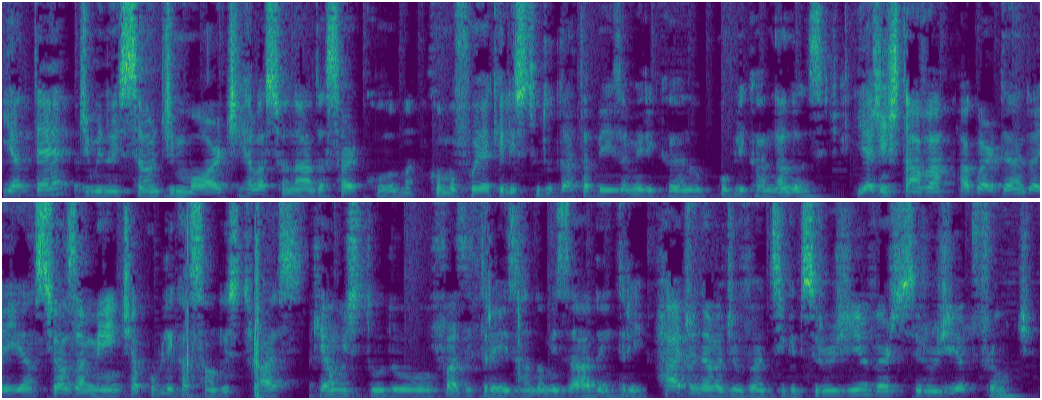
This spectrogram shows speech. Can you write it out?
e até diminuição de morte relacionada a sarcoma, como foi aquele estudo database americano publicado na Lancet. E a gente estava aguardando aí ansiosamente a publicação do STRASS, que é um estudo fase 3 randomizado entre rádio neoadjuvante seguido de cirurgia versus cirurgia upfront.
